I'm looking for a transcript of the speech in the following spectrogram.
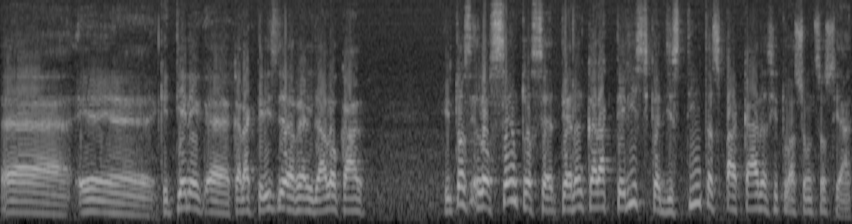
eh, eh, que têm eh, características da realidade local. Então, os centros terão características distintas para cada situação social.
